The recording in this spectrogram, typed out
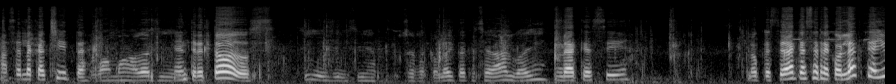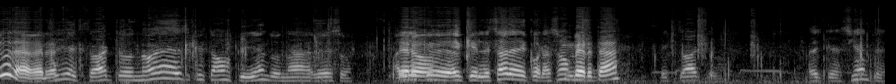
Hacer la cachita. Vamos a ver si, Entre todos. sí, sí, sí, se recolecta que sea algo ahí. Vea que sí. Lo que sea que se recolecte ayuda, ¿verdad? Sí, exacto, no es que estamos pidiendo nada de eso. Ahí Pero- es que, el que le sale de corazón. ¿Verdad? Exacto. El que siente.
